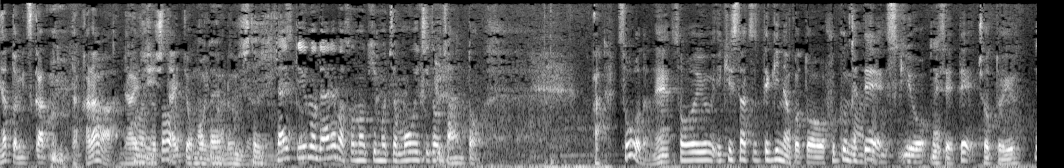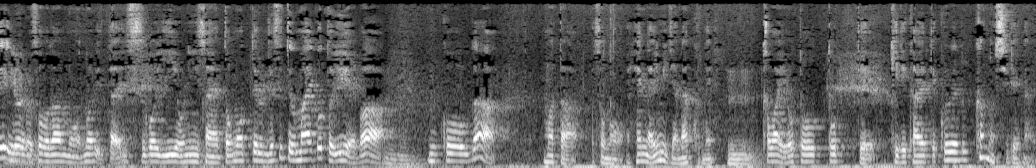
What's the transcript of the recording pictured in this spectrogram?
やっと見つかったから大事にしたいって思いもあるんじしていきたいっていうのであれば、その気持ちをもう一度ちゃんと。あそうだね。そういういきさつ的なことを含めてちゃんと好きを見せてちょっと言う。で、いろいろ相談も乗りたい、すごいいいお兄さんやと思ってるんですってうまいこと言えば、向こうがまたその変な意味じゃなくね、うん。可愛い音を取って切り替えてくれるかもしれない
